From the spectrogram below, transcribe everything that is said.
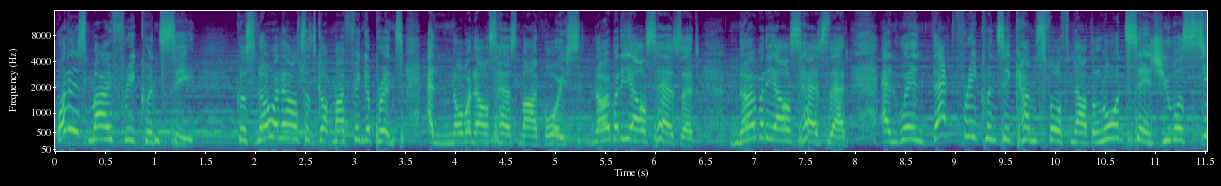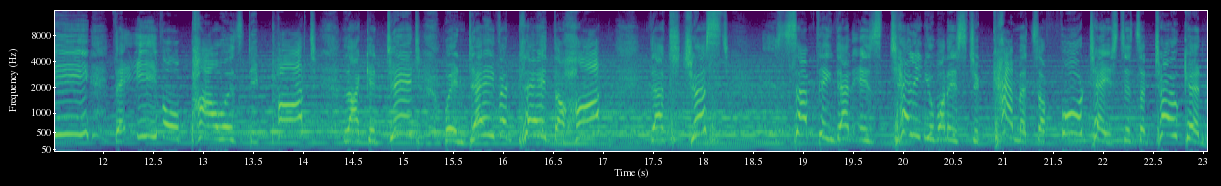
what is my frequency? Because no one else has got my fingerprints and no one else has my voice. Nobody else has it. Nobody else has that. And when that frequency comes forth now, the Lord says, You will see the evil powers depart like it did when David played the harp. That's just something that is telling you what is to come. It's a foretaste, it's a token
